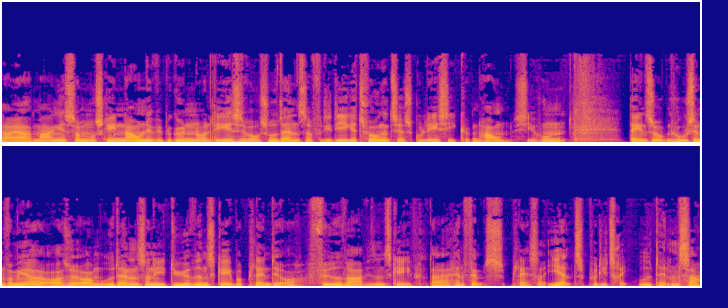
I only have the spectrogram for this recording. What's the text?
Der er mange, som måske navnlig vil begynde at læse vores uddannelser, fordi de ikke er tvunget til at skulle læse i København, siger hun. Dagens Åbent Hus informerer også om uddannelserne i dyrevidenskab og plante- og fødevarevidenskab. Der er 90 pladser i alt på de tre uddannelser.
